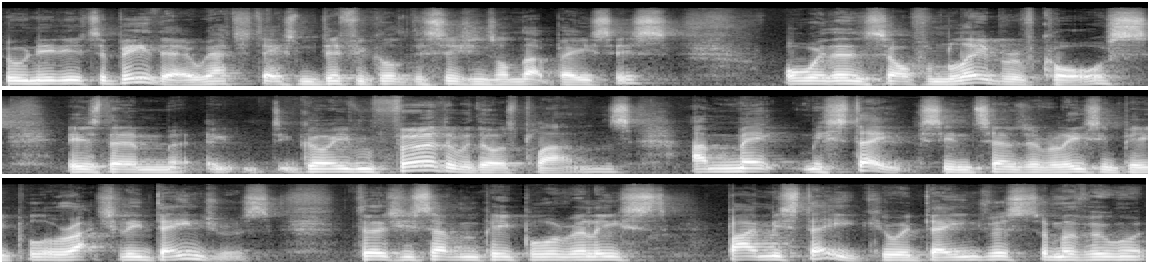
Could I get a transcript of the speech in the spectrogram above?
who needed to be there. We had to take some difficult decisions on that basis. What we then saw from Labour, of course, is them uh, go even further with those plans and make mistakes in terms of releasing people who are actually dangerous. 37 people were released by mistake who were dangerous, some of whom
